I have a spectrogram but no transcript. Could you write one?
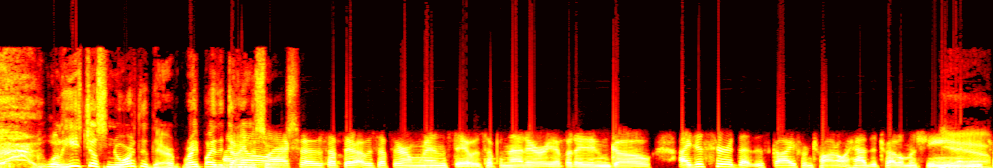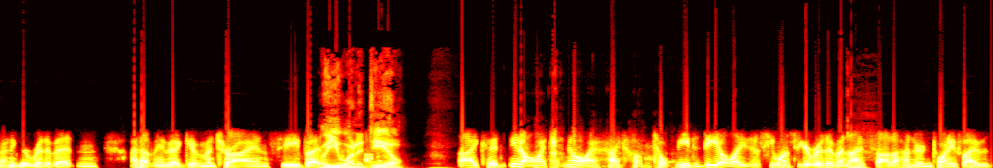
Well, he's just north of there, right by the I know. dinosaurs. Actually, I was up there. I was up there on Wednesday. I was up in that area, but I didn't go. I just heard that this guy from Toronto had the treadle machine and he was trying to get rid of it, and I thought maybe I'd give him a try and see. But oh, you want a um, deal? I could, you know, I could, no, I, I don't, don't need a deal. I just he wants to get rid of it, and I thought 125 is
